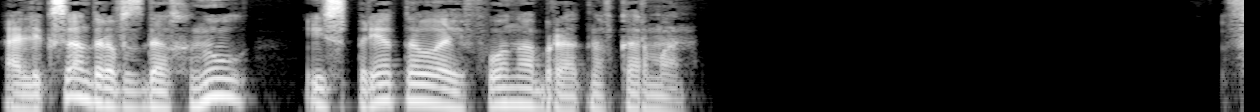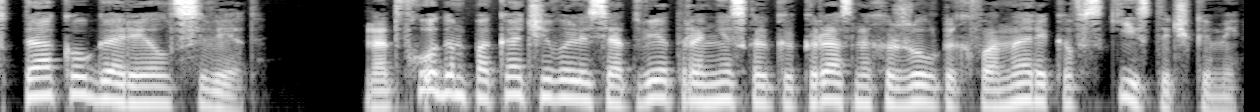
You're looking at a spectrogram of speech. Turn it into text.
Александр вздохнул и спрятал айфон обратно в карман. В таку горел свет. Над входом покачивались от ветра несколько красных и желтых фонариков с кисточками,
